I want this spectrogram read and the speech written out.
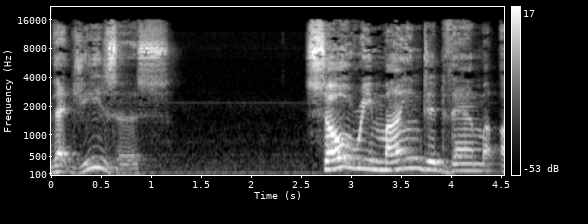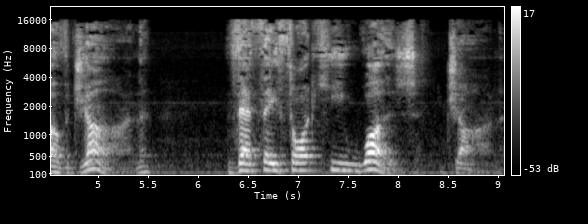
that Jesus so reminded them of John that they thought he was John,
